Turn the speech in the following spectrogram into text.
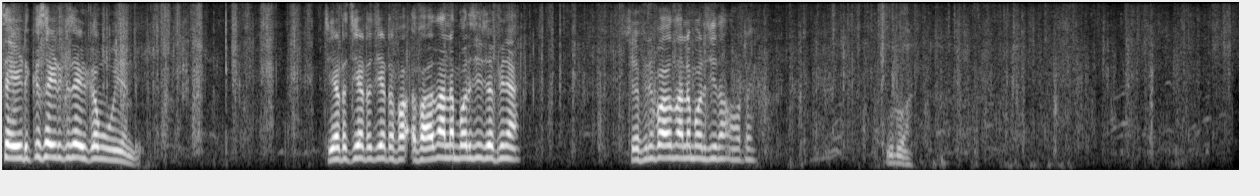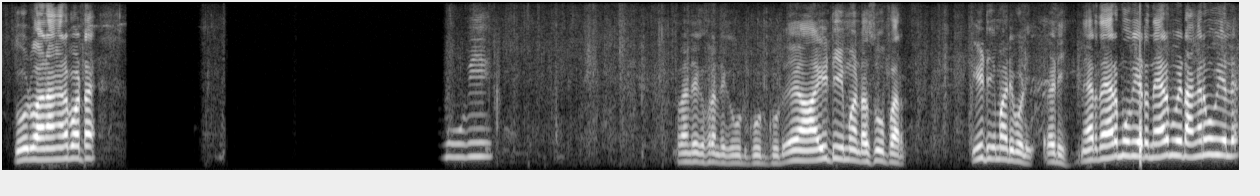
സൈഡ്ക്ക് സൈഡ്ക്ക് സൈഡ്ക്ക് മൂവ് ചെയ്യണ്ട്. ചേട്ടാ ചേട്ടാ ചേട്ടാ ഫാദർ നല്ല പോലെ ചെയ്ത് ഷെഫിനെ. ഷെഫിന് ഫാദർ നല്ല പോലെ ചെയ്താ ഓട്ടെ ഗുരുവാൻ ഗുരുവാൻ അങ്ങനെ പോട്ടെ മൂവി ഫ്രണ്ടിലേക്ക് ഫ്രണ്ടിലേക്ക് ഗുഡ് ഗുഡ് ഗുഡ്. ആ ഈ ടീം ഉണ്ടോ സൂപ്പർ. ഈ ടീം അടിപൊളി. റെഡി നേരെ നേരെ മൂവി ചെയ്യട്ടെ നേരെ മൂവ് ചെയ്യട്ടെ അങ്ങനെ മൂവിയല്ലേ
